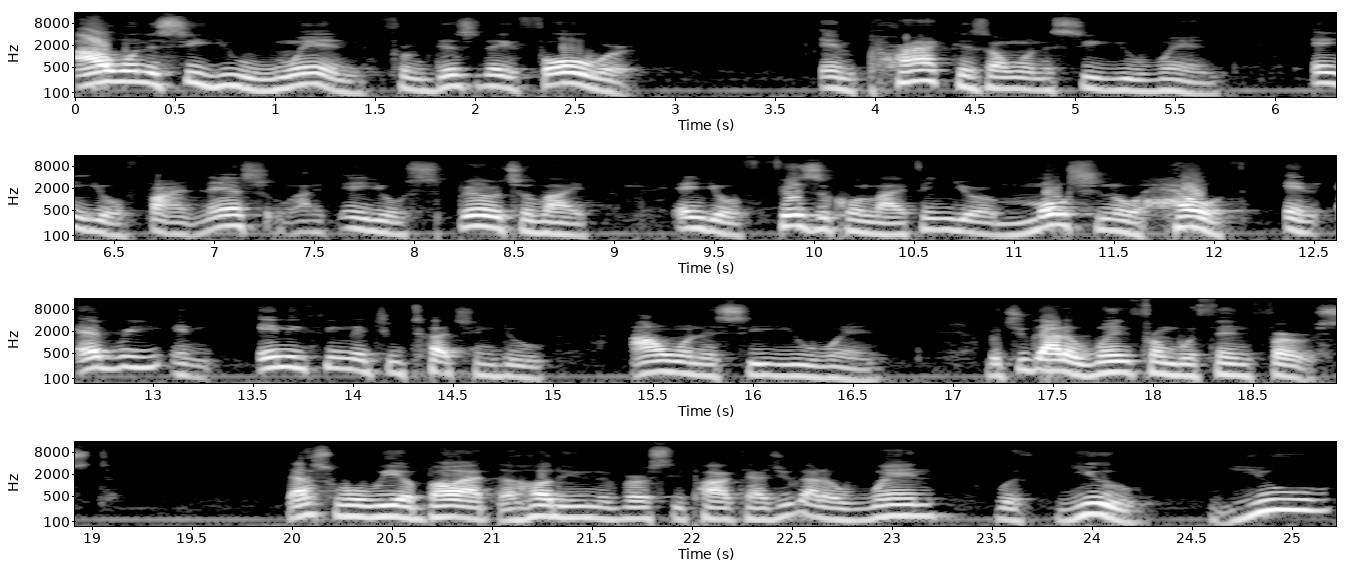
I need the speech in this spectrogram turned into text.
I want to see you win from this day forward in practice, I want to see you win in your financial life, in your spiritual life, in your physical life, in your emotional health, in every in anything that you touch and do, I want to see you win. But you got to win from within first. That's what we about at the Huddle University podcast. You got to win with you. You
